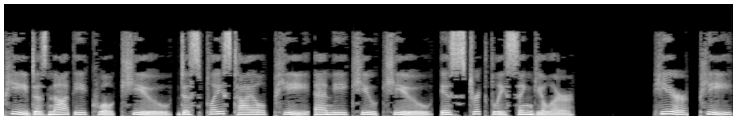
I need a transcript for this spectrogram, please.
P does not equal Q display style P NEQQ is strictly singular here, p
